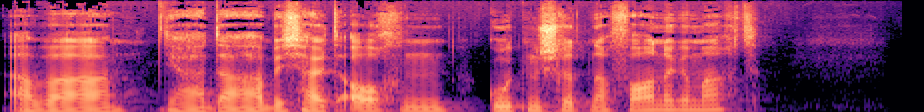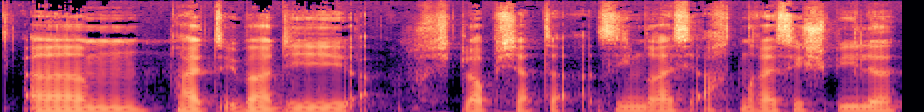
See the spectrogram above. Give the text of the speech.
Aber ja, da habe ich halt auch einen guten Schritt nach vorne gemacht. Ähm, halt über die, ich glaube, ich hatte 37, 38 Spiele.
